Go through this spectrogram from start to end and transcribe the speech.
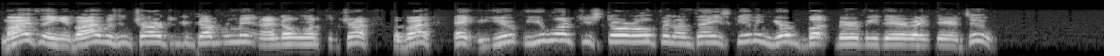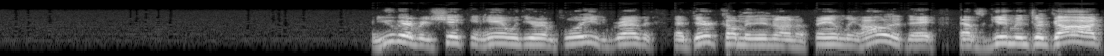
My thing, if I was in charge of the government, I don't want to charge, if I, hey, you you want your store open on Thanksgiving, your butt better be there right there too. And you've ever shaken hand with your employees, and grabbing that they're coming in on a family holiday that's given to God,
